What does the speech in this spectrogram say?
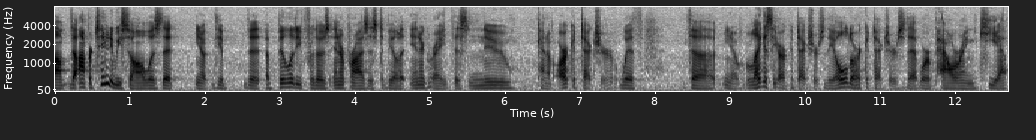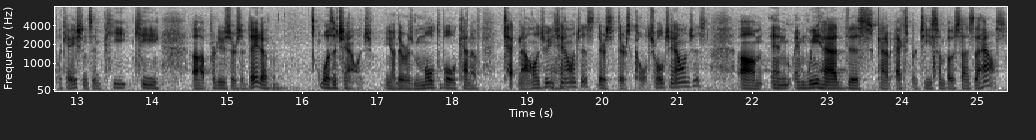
Um, the opportunity we saw was that you know, the, the ability for those enterprises to be able to integrate this new kind of architecture with the you know legacy architectures, the old architectures that were powering key applications and key uh, producers of data was a challenge. You know, there was multiple kind of technology mm -hmm. challenges. There's there's cultural challenges, um, and and we had this kind of expertise on both sides of the house.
